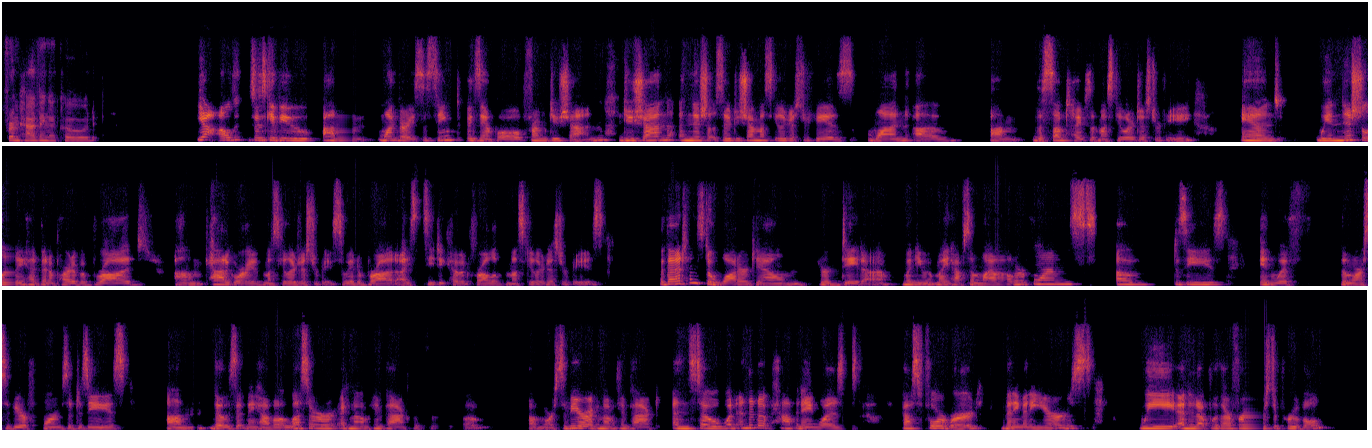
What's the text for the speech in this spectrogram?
from having a code? Yeah, I'll just give you um, one very succinct example from Duchenne. Duchenne initial, so Duchenne muscular dystrophy is one of um, the subtypes of muscular dystrophy, and we initially had been a part of a broad um, category of muscular dystrophies. So we had a broad ICD code for all of the muscular dystrophies. But that tends to water down your data when you might have some milder forms of disease in with the more severe forms of disease, um, those that may have a lesser economic impact with a, a more severe economic impact. And so what ended up happening was fast forward many, many years, we ended up with our first approval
